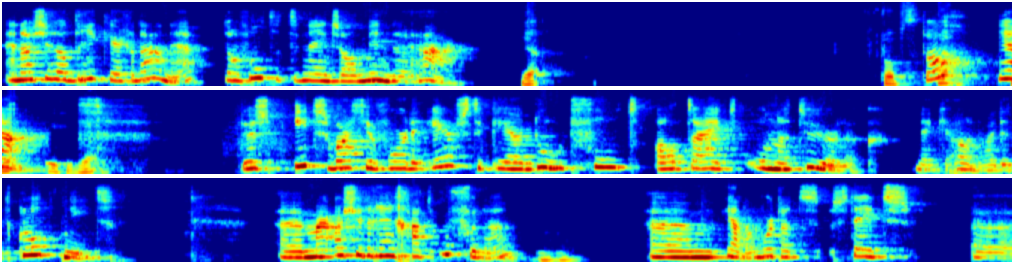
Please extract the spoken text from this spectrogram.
En als je dat drie keer gedaan hebt, dan voelt het ineens al minder raar. Ja. Klopt. Toch? ja. ja. ja. Dus iets wat je voor de eerste keer doet, voelt altijd onnatuurlijk. Dan denk je, oh, maar dit klopt niet. Uh, maar als je erin gaat oefenen, um, ja, dan wordt het steeds uh,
